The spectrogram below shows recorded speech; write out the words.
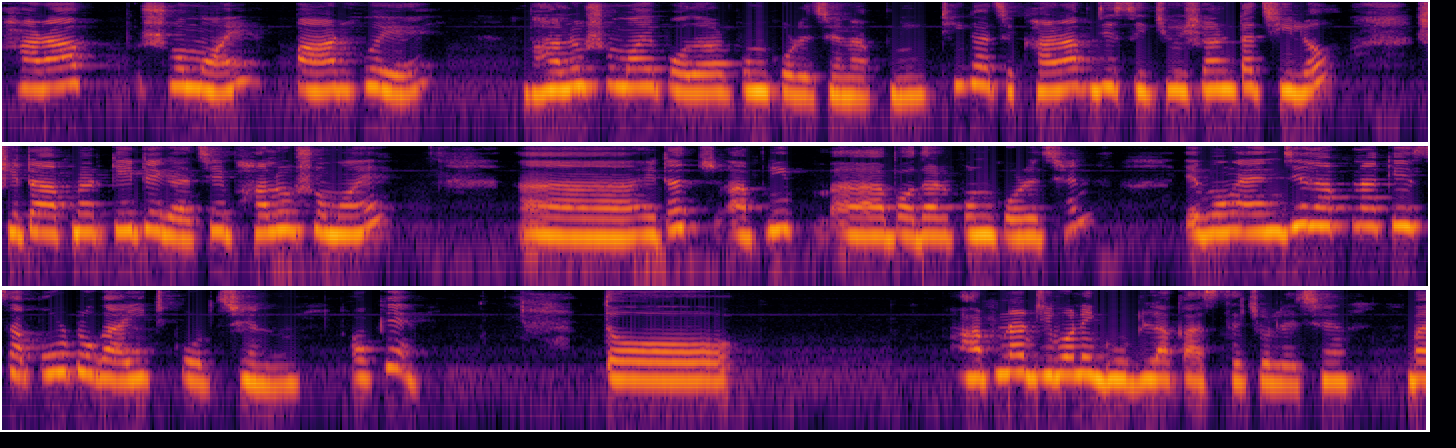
খারাপ সময় পার হয়ে ভালো সময় পদার্পণ করেছেন আপনি। ঠিক আছে, খারাপ যে সিচুয়েশানটা ছিল, সেটা আপনার কেটে গেছে, ভালো সময়ে এটা আপনি পদার্পণ করেছেন এবং অ্যাঞ্জেল আপনাকে সাপোর্ট ও গাইড করছেন ওকে তো আপনার জীবনে গুড লাক আসতে চলেছে বা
